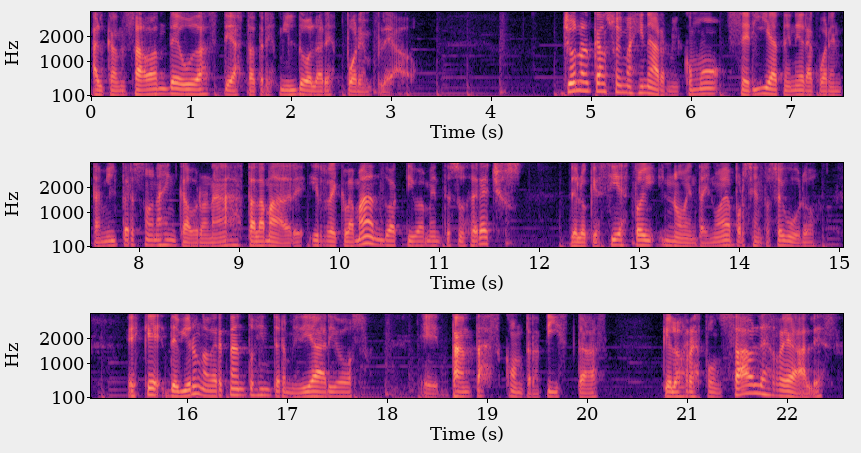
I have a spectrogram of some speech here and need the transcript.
alcanzaban deudas de hasta 3.000 dólares por empleado. Yo no alcanzo a imaginarme cómo sería tener a 40.000 personas encabronadas hasta la madre y reclamando activamente sus derechos. De lo que sí estoy 99% seguro es que debieron haber tantos intermediarios, eh, tantas contratistas, que los responsables reales,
